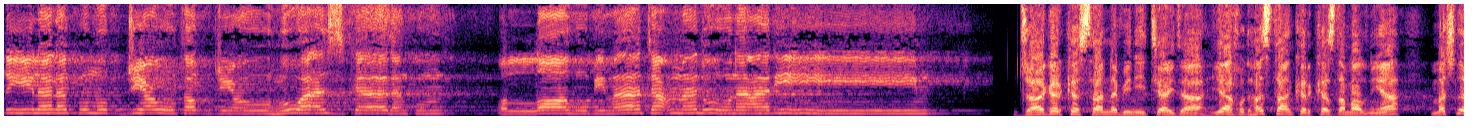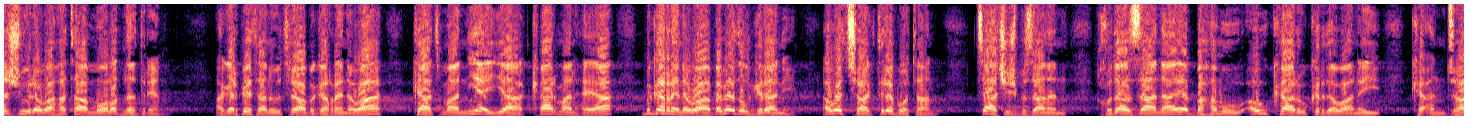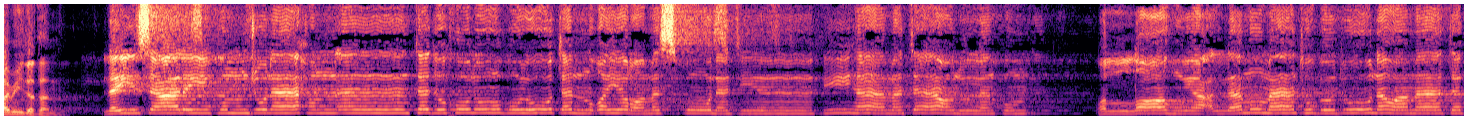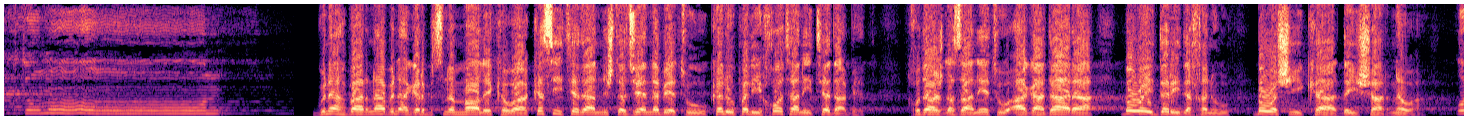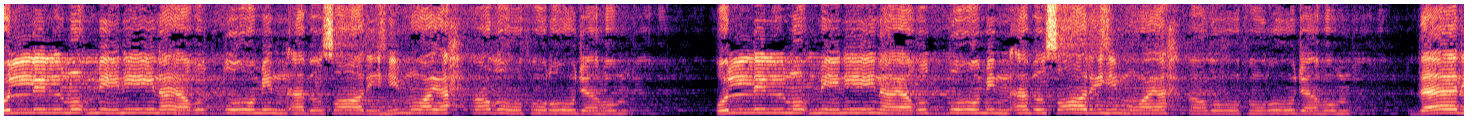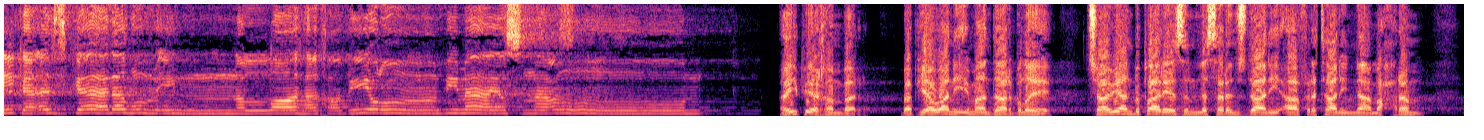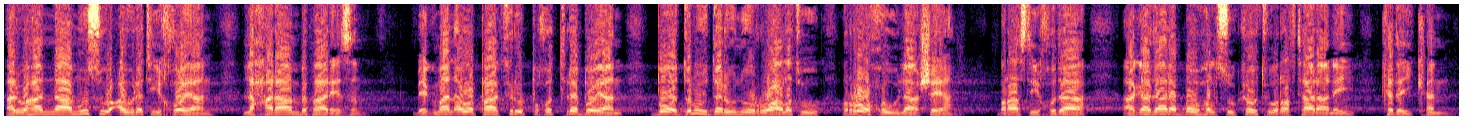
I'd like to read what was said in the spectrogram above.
قيل لكم ارجعوا فارجعوا هو أزكى لكم. والله بما تعملون عليم. جاگەر کەستان نەبینی تایدا یاخود هەستان کرد کەس لەماڵ نییە مەچنە ژوورەوە هەتا مۆڵەت نەدرێن. ئەگەر پێتان وترا بگەڕێنەوە کاتمان نییە یا کارمان هەیە بگەڕێنەوە بەبێ دڵگرانی ئەوە چاکترە بۆتان. چاچیش بزانن خدا زانایە بە هەموو ئەو کار و کردوانەی کە ئەنجامی دەدەن. ليس عليكم جناح أن تدخلوا بيوتا غير مسكونة فيها متاع لكم. والله يعلم ما تبدون وما تكتمون. گوناهبار نابن ئەگەر بچنە ماڵێکەوە کەسی تێدا نیشتەجێ نەبێت و کەلوپەلی خۆتانی تێدا بێت خداش دەزانێت و ئاگادارە بەوەی دەری دەخەن و بەوەشی کا دەیشارنەوە قل للمؤمنين يغضوا من أبصارهم ويحفظوا فروجهم. قل للمؤمنين يغضوا من أبصارهم ويحفظوا فروجهم. ذلك أزكى لهم إن الله خبير بما يصنعون. أي پیغمبر بە پیاوانی ئیماندار بڵێ چاویان بپارێزن لە سەرنجدانی ئافرەتانی نامەحرم هەروەها ناموس و عورەتی خۆیان لە حرام بپارێزن. بێگومان ئەوە پاکتر و پخوترە بۆیان بۆ دڵ و دەروون و ڕواڵەت و ڕۆح و لاشەیان. بەڕاستی خوددا ئاگادارە بەو هەڵس و کەوت و ڕفتارانەی کە دەیکەن.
